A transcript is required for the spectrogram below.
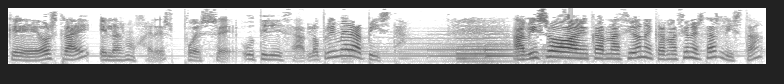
que os trae y las mujeres pues eh, utilizarlo. Primera pista. Aviso a Encarnación, Encarnación, ¿estás lista?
